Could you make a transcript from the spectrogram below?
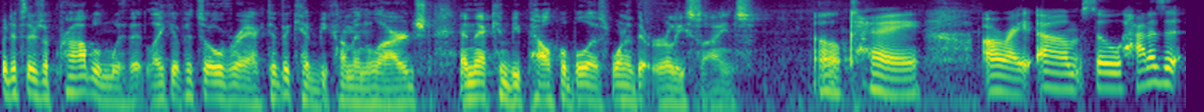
but if there's a problem with it, like if it's overactive, it can become enlarged, and that can be palpable as one of the early signs. Okay. All right. Um, so how does it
